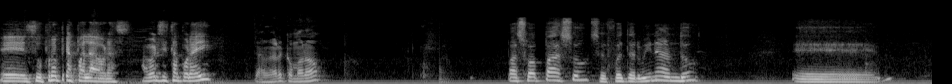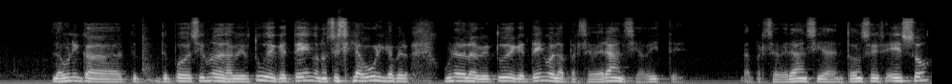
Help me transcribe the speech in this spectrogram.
eh, en sus propias palabras. A ver si está por ahí. A ver, ¿cómo no? paso a paso se fue terminando. Eh, la única, te, puedo decir, una de las virtudes que tengo, no sé si la única, pero una de las virtudes que tengo es la perseverancia, ¿viste? La perseverancia. Entonces, eso,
